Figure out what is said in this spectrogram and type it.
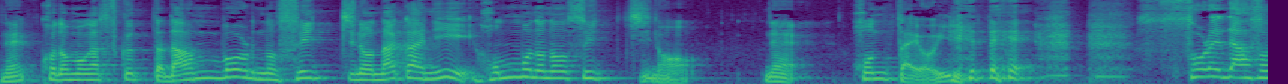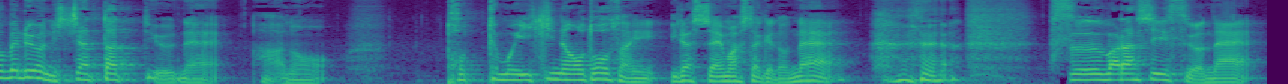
ね、子供が作った段ボールのスイッチの中に、本物のスイッチの、ね、本体を入れて、それで遊べるようにしちゃったっていうね、あの、とっても粋なお父さんいらっしゃいましたけどね。素晴らしいっすよね。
